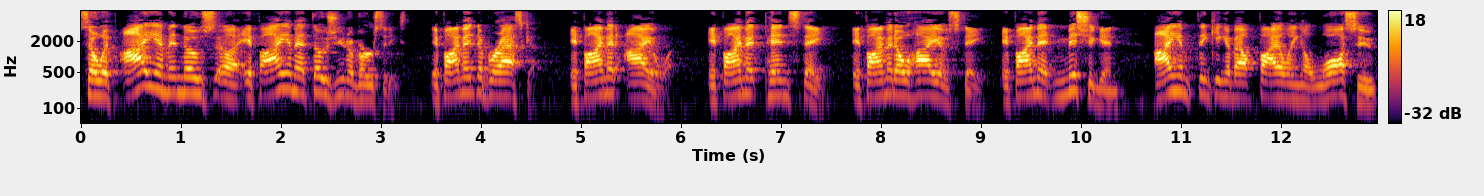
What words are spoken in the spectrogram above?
So if I am in those, uh, if I am at those universities, if I'm at Nebraska, if I'm at Iowa, if I'm at Penn State, if I'm at Ohio State, if I'm at Michigan, I am thinking about filing a lawsuit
